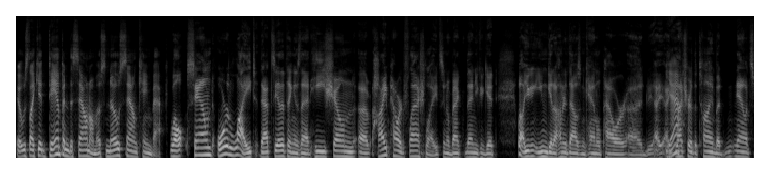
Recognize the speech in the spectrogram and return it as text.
It was like it dampened the sound almost. No sound came back. Well, sound or light. That's the other thing is that he shown uh, high-powered flashlights. You know, back then you could get, well, you can you can get a hundred thousand candle power. Uh, I, I'm Yeah. not sure at the time, but now it's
